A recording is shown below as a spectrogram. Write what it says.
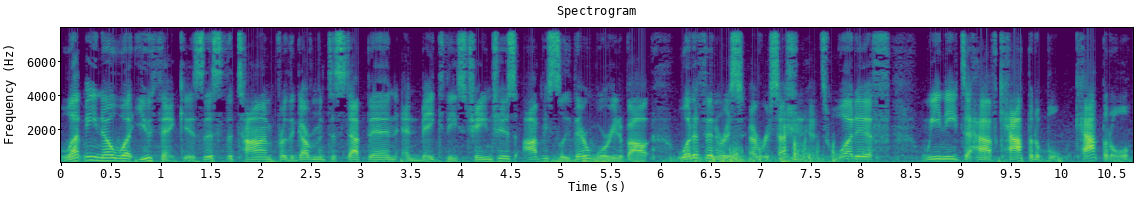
Let me know what you think. Is this the time for the government to step in and make these changes? Obviously, they're worried about what if a recession hits? What if we need to have capital capital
